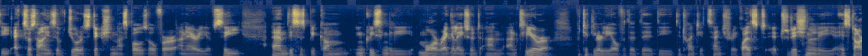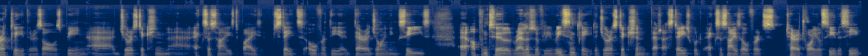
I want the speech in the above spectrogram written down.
the exercise of jurisdiction, I suppose, over an area of sea. Um, this has become increasingly more regulated and, and clearer, particularly over the, the, the, the 20th century. Whilst traditionally, historically, there has always been uh, jurisdiction uh, exercised by states over the, their adjoining seas, uh, up until relatively recently, the jurisdiction that a state would exercise over its territorial sea, the sea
